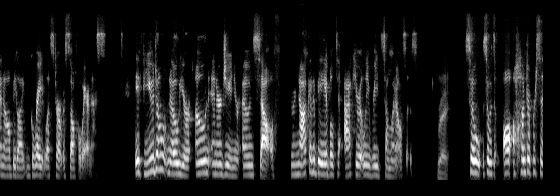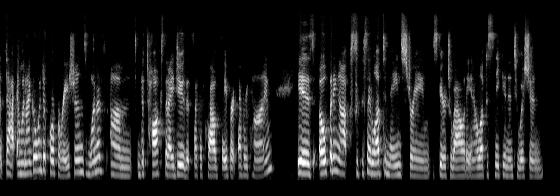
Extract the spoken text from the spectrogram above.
and i'll be like great let's start with self-awareness if you don't know your own energy and your own self you're not going to be able to accurately read someone else's right so so it's all 100% that and when i go into corporations one of um, the talks that i do that's like a crowd favorite every time is opening up because I love to mainstream spirituality and I love to sneak in intuition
